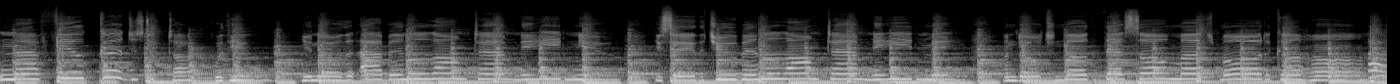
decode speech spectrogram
and I feel good just to talk with you. You know that I've been a long time needing you. You say that you've been a long time needing me. And don't you know that there's so much more to come?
